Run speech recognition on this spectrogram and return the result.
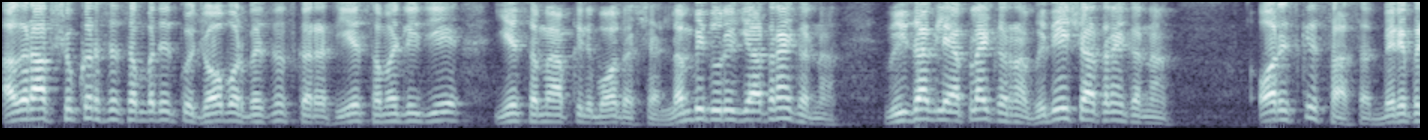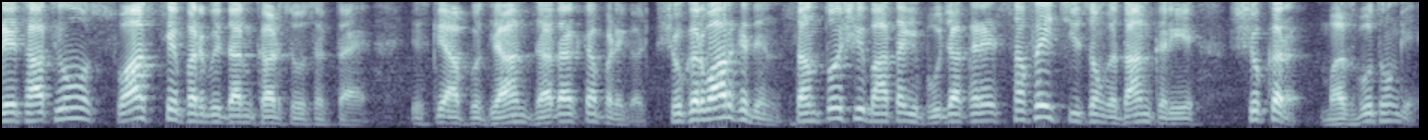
अगर आप शुक्र से संबंधित कोई जॉब और बिज़नेस कर रहे थे ये समझ लीजिए, ये समय आपके लिए बहुत अच्छा है। लंबी दूरी की यात्राएँ करना, वीज़ा के लिए अप्लाई करना, विदेश यात्राएँ करना और इसके साथ साथ मेरे प्रिय साथियों, स्वास्थ्य पर भी धन खर्च हो सकता है। इसलिए आपको ध्यान ज़्यादा रखना पड़ेगा। शुक्रवार के दिन संतोषी माता की पूजा करें, सफ़ेद चीज़ों का दान करिए, शुक्र मज़बूत होंगे।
